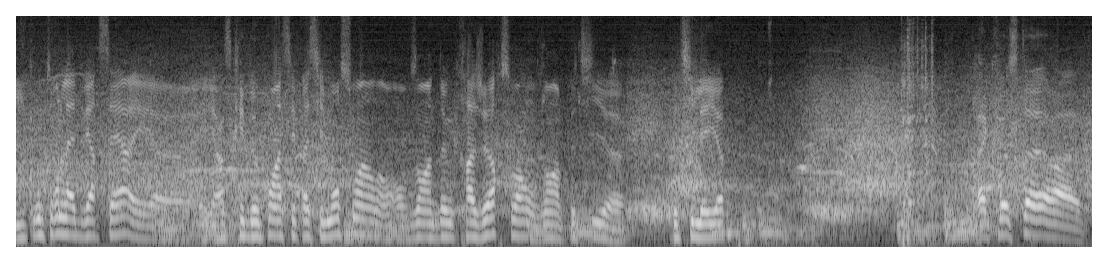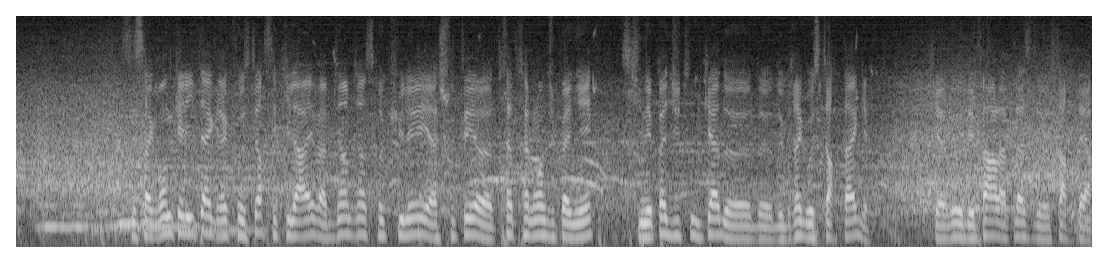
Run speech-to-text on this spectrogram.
Il contourne l'adversaire et, euh, et inscrit deux points assez facilement, soit en, en faisant un dunk rageur, soit en faisant un petit, euh, petit lay-up. Greg Foster euh, C'est sa grande qualité à Greg Foster, c'est qu'il arrive à bien bien se reculer et à shooter euh, très très loin du panier, ce qui n'est pas du tout le cas de, de- de Greg Ostertag, qui avait au départ la place de starter.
